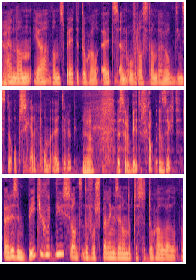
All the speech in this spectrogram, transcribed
Ja. En dan, ja, dan spreidt het toch al uit. En overal staan de hulpdiensten op scherp om uit te rukken. Ja. Is er beterschap in zicht? Er is een beetje goed nieuws, want de voorspellingen zijn ondertussen toch al wel eh,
